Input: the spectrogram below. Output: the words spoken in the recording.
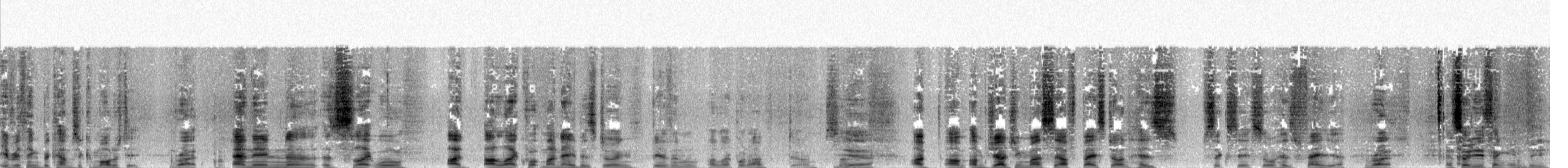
everything becomes a commodity Right. and then uh, it's like well I, I like what my neighbour's doing better than I like what I'm doing so Yeah. I, I'm, I'm judging myself based on his success or his failure Right. And so, do you think envy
